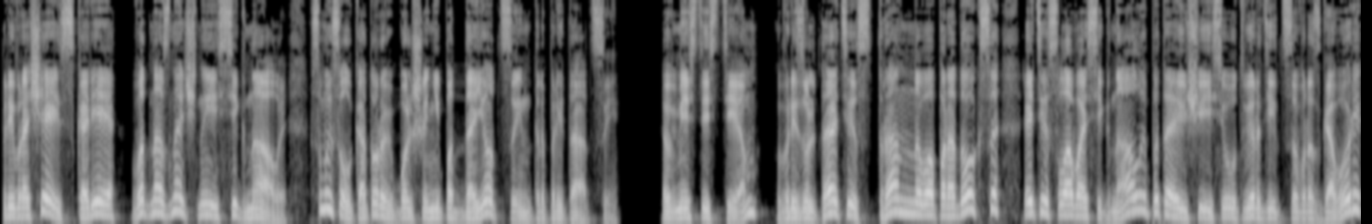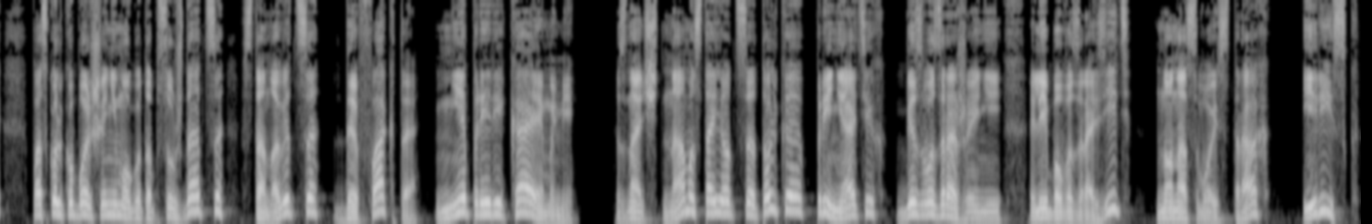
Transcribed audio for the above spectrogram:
превращаясь скорее в однозначные сигналы, смысл которых больше не поддается интерпретации. Вместе с тем, в результате странного парадокса эти слова-сигналы, пытающиеся утвердиться в разговоре, поскольку больше не могут обсуждаться, становятся де-факто непререкаемыми. Значит, нам остается только принять их без возражений, либо возразить, но на свой страх и риск.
